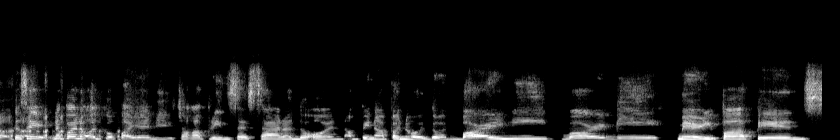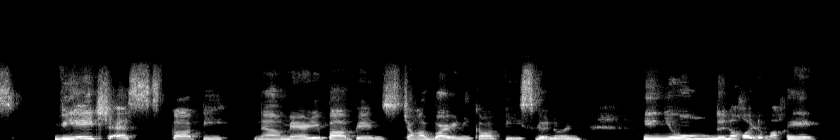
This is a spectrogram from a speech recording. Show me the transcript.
Kasi napanood ko pa yan eh. Tsaka Princess Sarah doon. Ang pinapanood doon, Barney, Barbie, Mary Poppins, VHS copy na Mary Poppins, tsaka Barney copies, ganun. Yun yung, doon ako lumaki.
